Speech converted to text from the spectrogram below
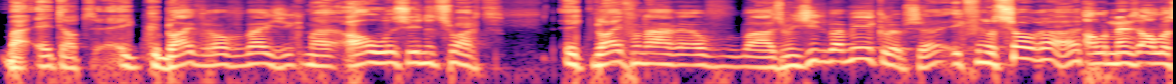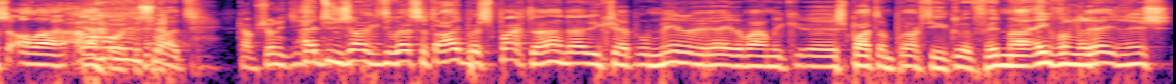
Maar ik, dat, ik blijf erover bezig, maar alles in het zwart. Ik blijf er naar over verbazen. Maar je ziet het bij meer clubs, hè. Ik vind dat zo raar. Alle mensen, alles, alle... Allemaal in het zwart. En toen zag ik de wedstrijd uit bij Sparta. En dat, ik heb om meerdere redenen waarom ik eh, Sparta een prachtige club vind. Maar een van de redenen is...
